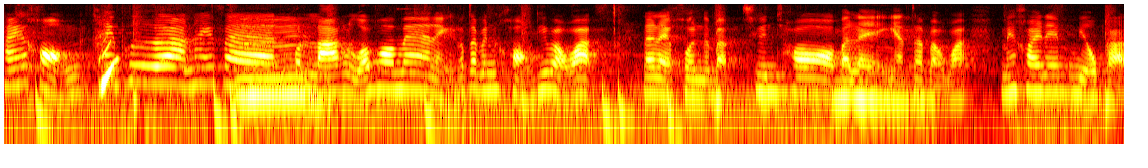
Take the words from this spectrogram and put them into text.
ให้ของให้เพื่อนให้แฟนอืมคนรักหรือว่าพ่อแม่อะไรอย่างเงี้ยก็จะเป็นของที่แบบว่าหลาย ๆ คนจะแบบชื่นชอบอืมอะไรอย่างเงี้ยจะแบบว่าไม่ค่อยได้มีโอกาส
